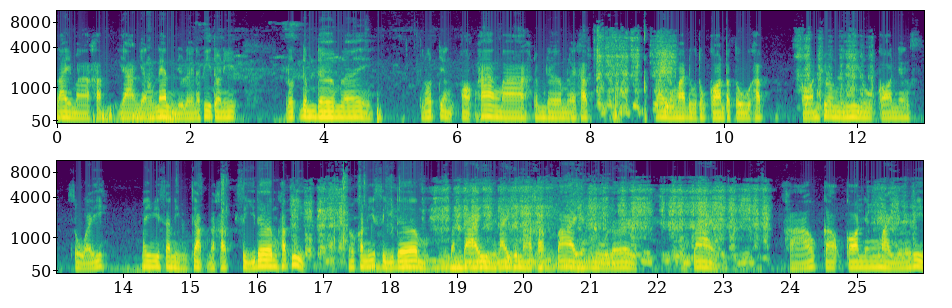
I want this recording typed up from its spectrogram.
ไล่มาครับ ยางยังแน่นอยู่เลยนะพี่ตัวนี้ รถเดิมๆเลย รถยังออกห้างมาเดิมๆเลยครับ ไล่ลงมาดูตรงกรประตูครับ กรช่วงนี้ดูกรยังสวย ไม่มีสนิมจับนะครับ สีเดิมครับพี่ รถคันนี้สีเดิม บันไดไล่ขึ้นมาครับ ป้ายยังอยู่เลยป้ายขาวเก่ากรยังใหม่อยู่เลยพี่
